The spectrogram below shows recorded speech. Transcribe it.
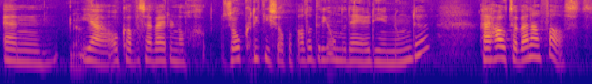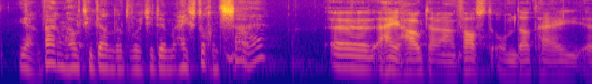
En Ja. ja. ook al zijn wij er nog zo kritisch op, op alle drie onderdelen die je noemde, hij houdt er wel aan vast. Ja, waarom houdt hij dan dat woordje demo? Hij is toch een sa, hè? Eh, hij houdt daaraan vast omdat hij eh,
